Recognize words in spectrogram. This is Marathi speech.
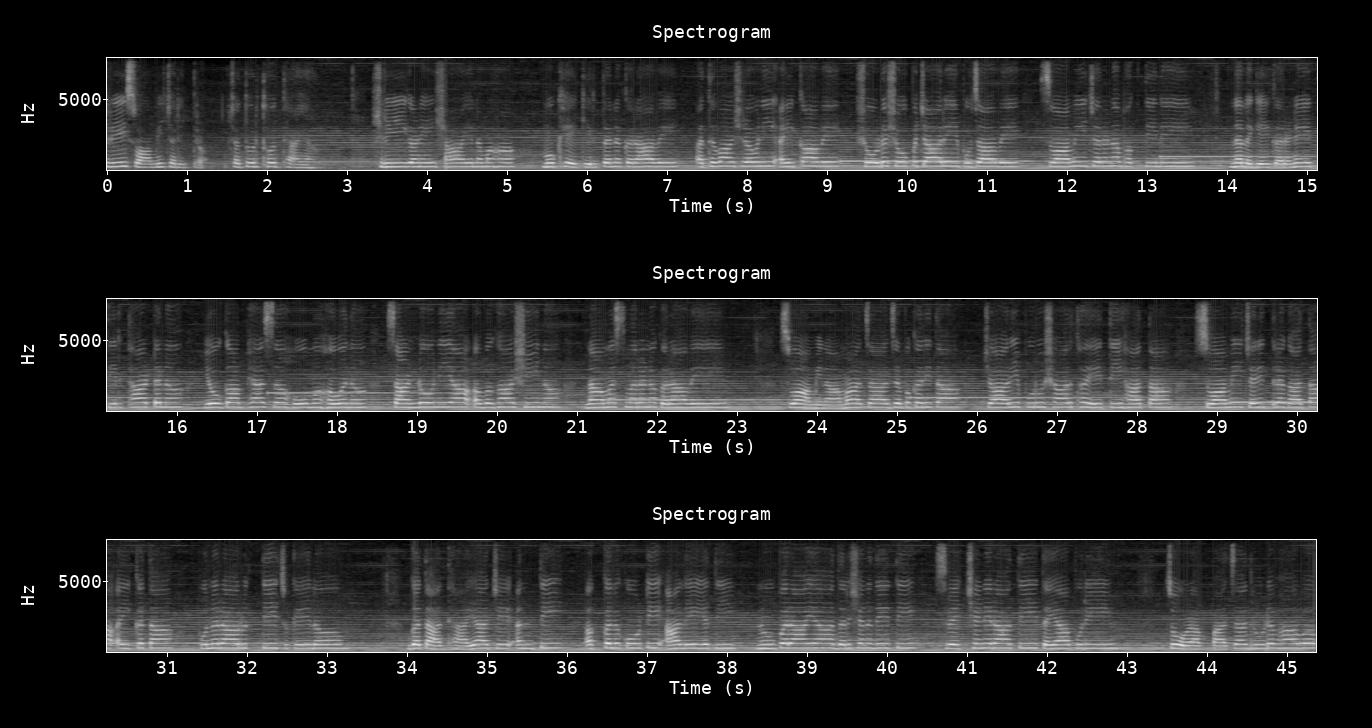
श्री स्वामी चरित्र चतुर्थोध्याय. श्री गणेशाय नमः. मुखे कीर्तन करावे अथवा श्रवणी ऐकावे षोडशोपचारे पुजावे स्वामी चरण भक्तीने नलगे करणे तीर्थाटन योगाभ्यास होम हवन सांडोनिया अवघाशीन नामस्मरण करावे. स्वामी नामाचा जप करिता चारी पुरुषार्थ येती हाता स्वामी चरित्र गाता ऐकता पुनरावृत्ती चुकेल. गताध्यायाचे अंती अक्कलकोटी आले यती नूपराया दर्शन देती स्वेच्छेने राहती तयापुरी. चोळाप्पाचा दृढ भाव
